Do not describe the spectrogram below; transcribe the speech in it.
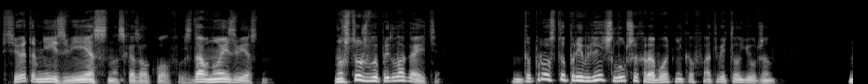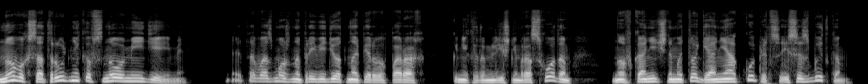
Все это мне известно, — сказал Колфакс, — давно известно. — Ну что же вы предлагаете? — Да просто привлечь лучших работников, — ответил Юджин. — Новых сотрудников с новыми идеями. Это, возможно, приведет на первых порах к некоторым лишним расходам, но в конечном итоге они окупятся и с избытком.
